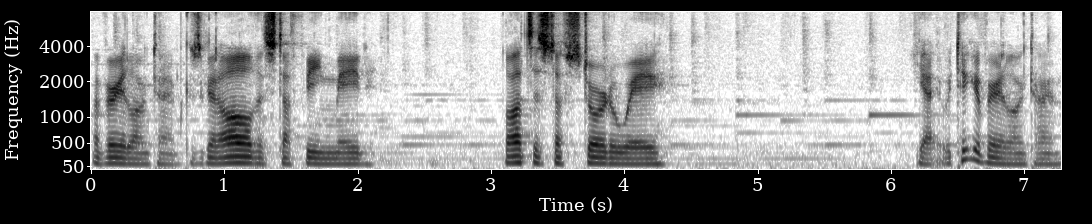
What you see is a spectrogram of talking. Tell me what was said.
A very long time, because we've got all this stuff being made. Lots of stuff stored away. yeah, it would take a very long time.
